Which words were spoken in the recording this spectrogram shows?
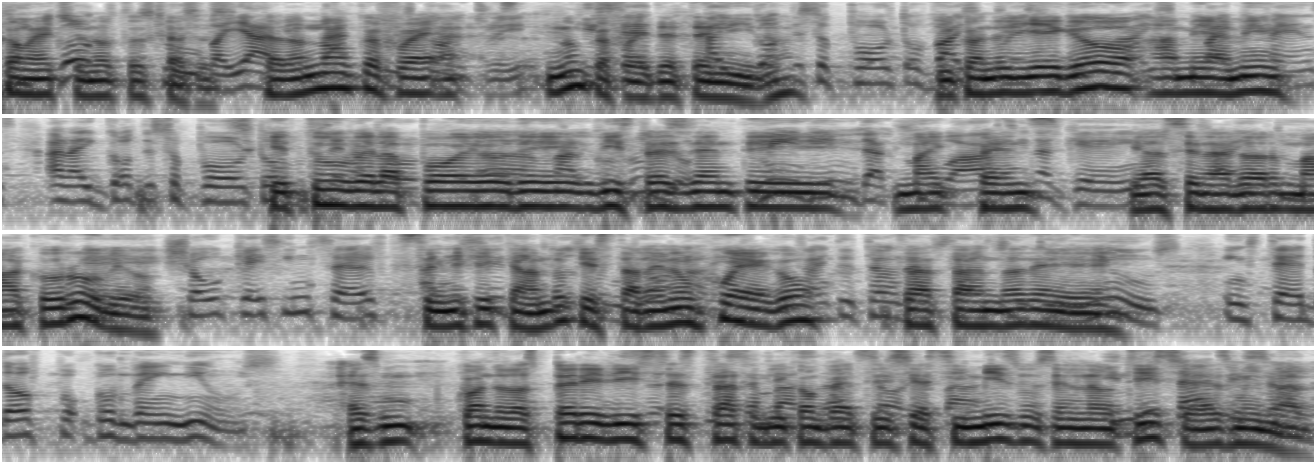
como ha hecho en otros casos. Pero nunca fue, nunca fue detenido. Y cuando llegó a Miami, que tuve el apoyo del vicepresidente Mike Pence y al senador Marco Rubio, significando que estaba en un juego tratando de... Es, cuando los periodistas tratan de convertirse a sí mismos en la noticia es muy malo.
